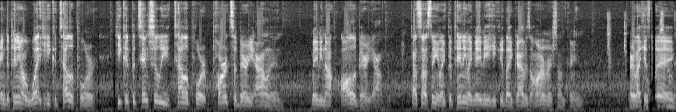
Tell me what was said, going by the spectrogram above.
and depending on what he could teleport, he could potentially teleport parts of Barry Allen, maybe not all of Barry Allen. That's what I was thinking. Like, depending, like maybe he could like grab his arm or something, or like his leg.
